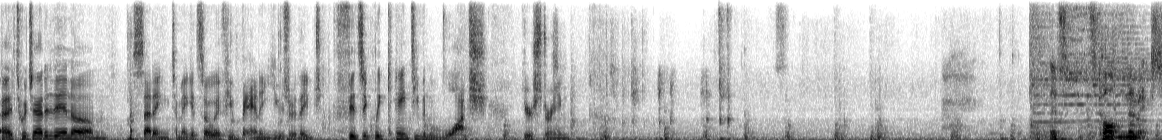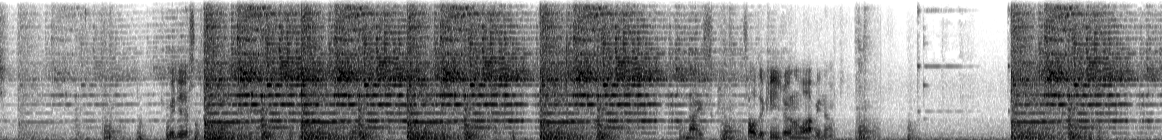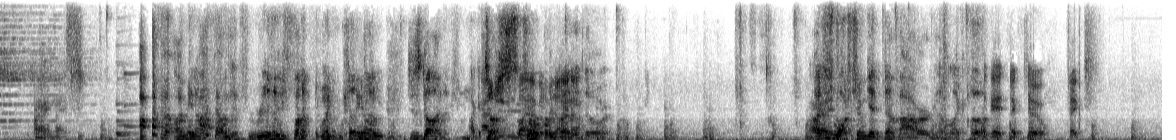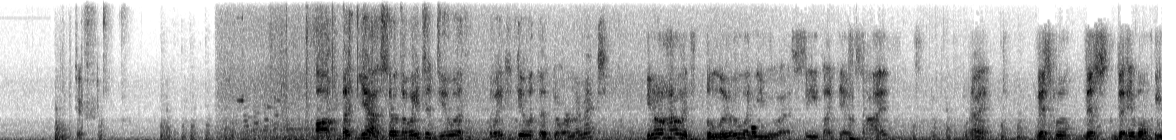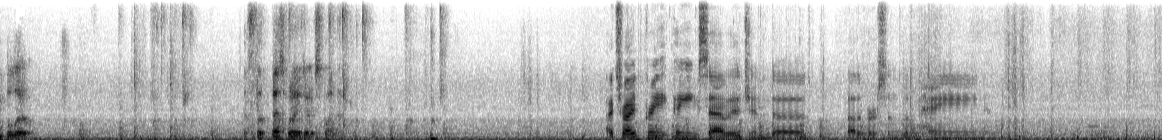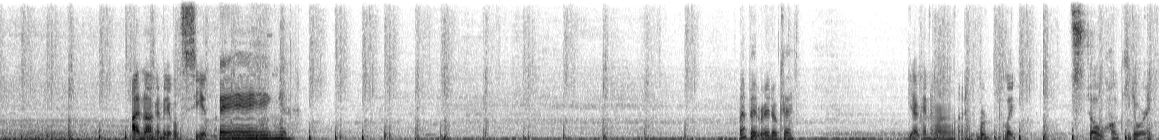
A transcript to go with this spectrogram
Uh, Twitch added in um a setting to make it so if you ban a user, they j- physically can't even watch your stream. it's it's called mimics. We just. Nice. Salty, can you join the lobby now? Alright, nice. I, I mean, I found it really funny when Klingon just got I got eaten by destroyed by, the door. I just watched him get devoured, and I'm like, oh. Okay, take two. Take two. Two. Uh, but yeah, so the way to deal with the way to deal with the door mimics, you know how it's blue when you uh, see like the outside, right? This will this the, it won't be blue. That's the best way to explain it. I tried pinging Savage and uh, other person, but pain. I'm not gonna be able to see a thing. My bitrate okay? Yeah, okay, never mind. We're like so hunky dory.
